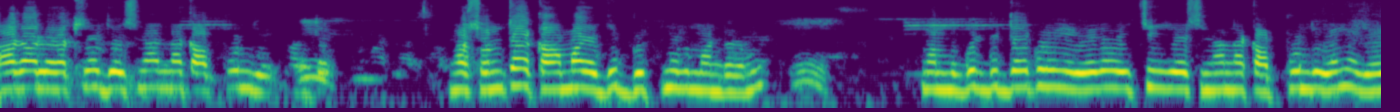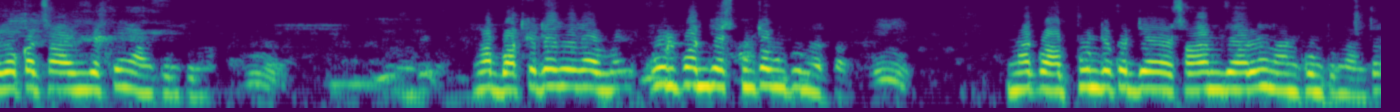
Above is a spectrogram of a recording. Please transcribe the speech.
ఆరు ఆరు లక్షలు చేసిన నాకు అప్పు ఉంది. అంతే. నా సొంత కామారెడ్డి గుట్నూరు మండలం. నా ముగ్గురు బిడ్డలకు ఏదో ఇచ్చి చేసిన నాకు అప్పు ఉంది కానీ ఏదో ఒక సాయం చేస్తే నేను అనుకుంటున్నా ఉమ్. నా బతకటే కూలి పని చేసుకుంటూ ఉంటున్నా సార్. నాకు అప్పు ఉంది కొద్దిగా సాయం చేయాలని నేను అనుకుంటున్నా అంతే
